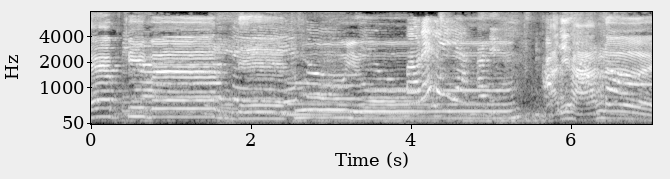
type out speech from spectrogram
Happy birthday to you อธิษฐานเลย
